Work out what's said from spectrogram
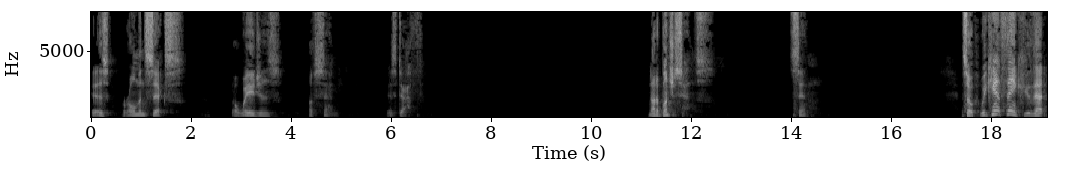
is Romans 6. The wages of sin is death. Not a bunch of sins. Sin. So we can't think that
